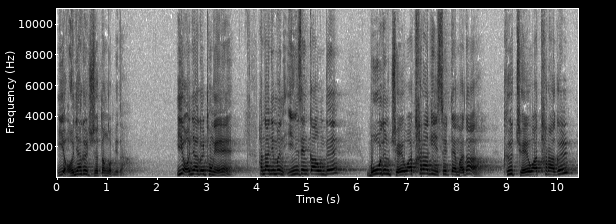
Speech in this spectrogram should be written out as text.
이 언약을 주셨던 겁니다. 이 언약을 통해 하나님은 인생 가운데 모든 죄와 타락이 있을 때마다 그 죄와 타락을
